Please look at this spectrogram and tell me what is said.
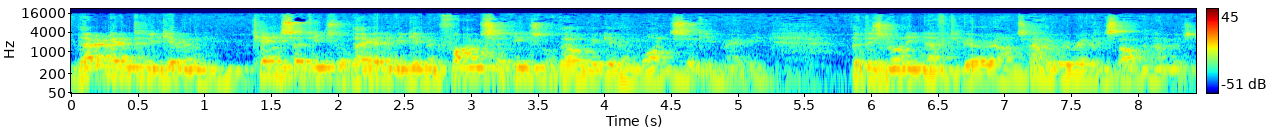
they're going to be given 10 cities, or they're going to be given five cities, or they'll be given one city maybe. But there's not enough to go around. So how do we reconcile the numbers?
